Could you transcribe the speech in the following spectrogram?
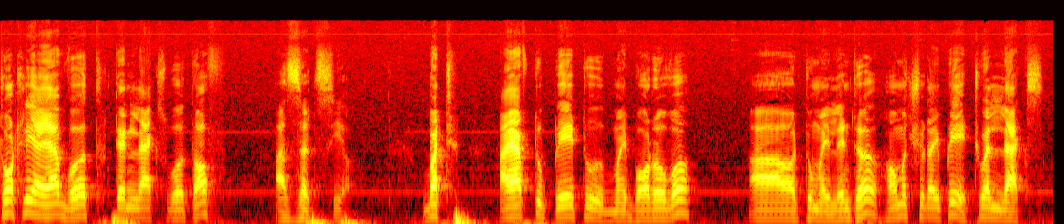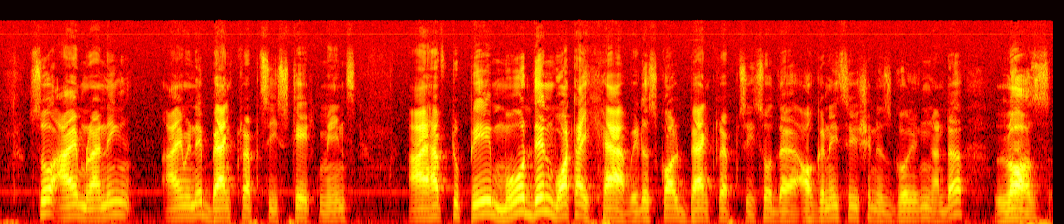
Totally, I have worth 10 lakhs worth of assets here, but I have to pay to my borrower, uh, to my lender. How much should I pay? 12 lakhs. So, I am running, I am in a bankruptcy state means I have to pay more than what I have. It is called bankruptcy. So, the organization is going under laws.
